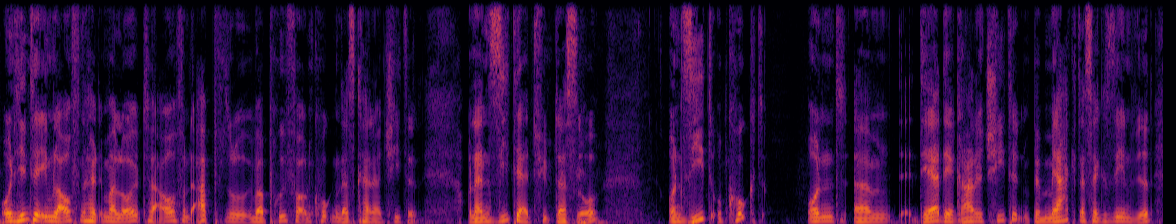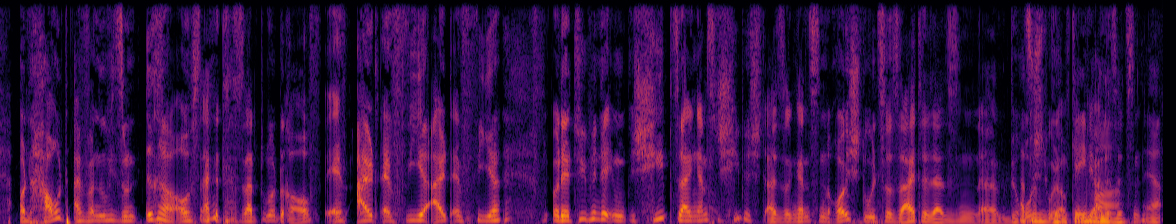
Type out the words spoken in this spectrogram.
und hinter ihm laufen halt immer Leute auf und ab, so Überprüfer und gucken, dass keiner cheatet. Und dann sieht der Typ das so und sieht und guckt und ähm, der, der gerade cheatet, bemerkt, dass er gesehen wird und haut einfach nur wie so ein Irrer auf seine Tastatur drauf. Alt F4, Alt F4 und der Typ hinter ihm schiebt seinen ganzen Schiebest also seinen ganzen Rollstuhl zur Seite, da ist ein äh, Bürostuhl, so ein auf dem die alle sitzen. ja.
